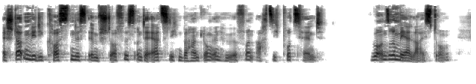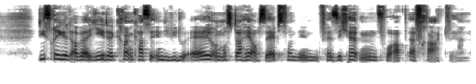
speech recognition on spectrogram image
erstatten wir die Kosten des Impfstoffes und der ärztlichen Behandlung in Höhe von 80 Prozent über unsere Mehrleistung. Dies regelt aber jede Krankenkasse individuell und muss daher auch selbst von den Versicherten vorab erfragt werden.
